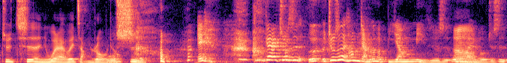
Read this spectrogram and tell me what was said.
就吃了你未来会长肉。不是，哎，应该就是呃，就是他们讲那个 Beyond Meat，就是未来肉，就是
